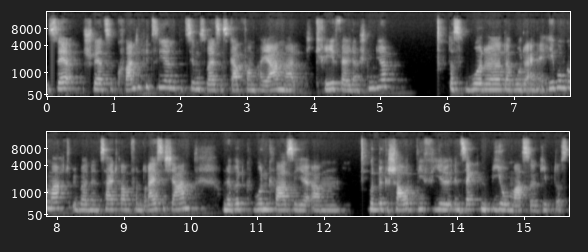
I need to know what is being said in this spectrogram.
sehr schwer zu quantifizieren, beziehungsweise es gab vor ein paar Jahren mal die Krefelder Studie. Das wurde, da wurde eine Erhebung gemacht über einen Zeitraum von 30 Jahren und da wird, wurden quasi ähm, wurde geschaut, wie viel Insektenbiomasse gibt es.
